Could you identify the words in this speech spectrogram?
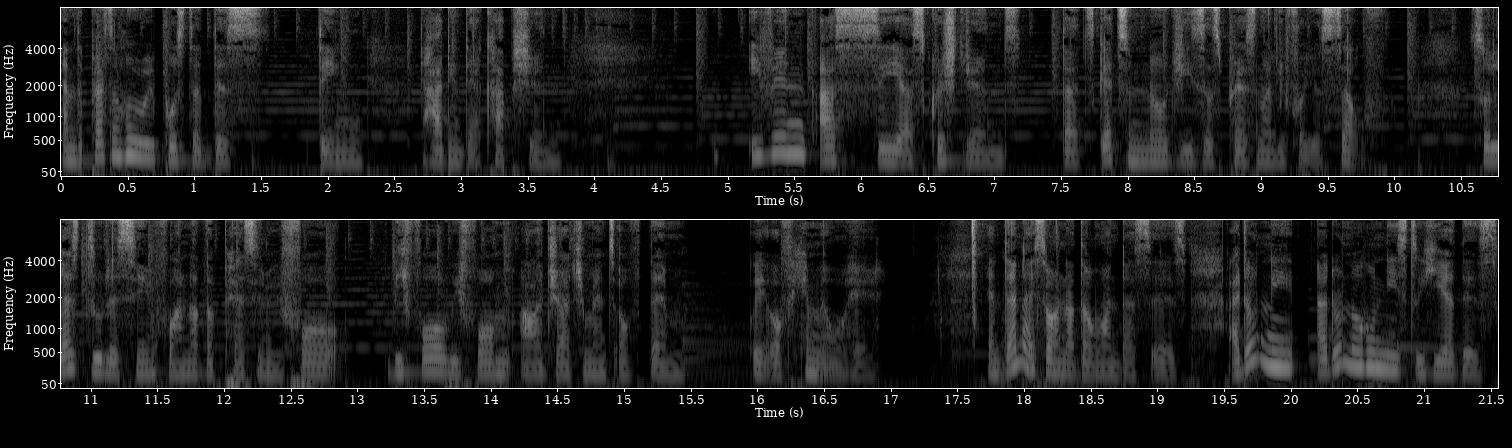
And the person who reposted this thing had in their caption, even as say as Christians, that get to know Jesus personally for yourself. So let's do the same for another person before before we form our judgment of them, eh, of him or her. And then I saw another one that says, I don't need I don't know who needs to hear this,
